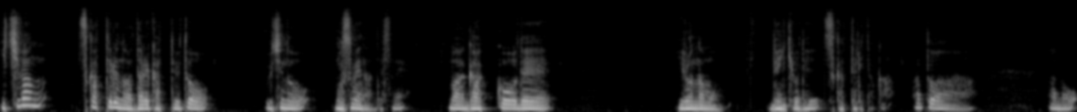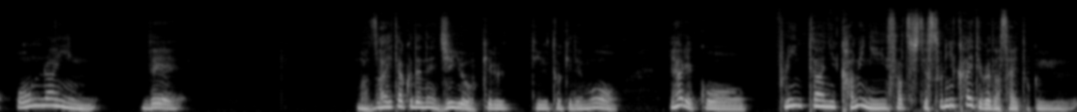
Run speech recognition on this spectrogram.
一番使ってるのは誰かっていうと、うちの娘なんですね。まあ学校でいろんなもん勉強で使ったりとか、あとは、あの、オンラインで、まあ在宅でね、授業を受けるっていう時でも、やはりこう、プリンターに紙に印刷してそれに書いてくださいとかいう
